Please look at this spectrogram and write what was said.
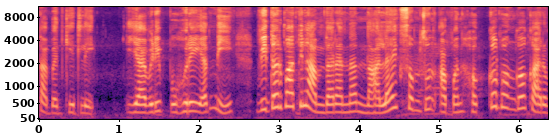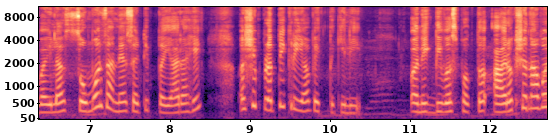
ताब्यात घेतले. यावेळी पोहरे यांनी विदर्भातील आमदारांना नालायक समजून आपण हक्कभंग कारवाईला समोर जाण्यासाठी तयार आहे अशी प्रतिक्रिया व्यक्त केली. अनेक दिवस फक्त आरक्षणावर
